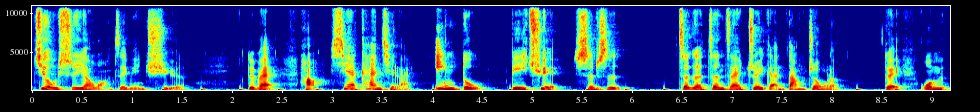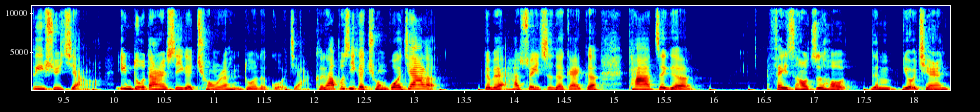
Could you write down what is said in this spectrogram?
就是要往这边去了，对不对？好，现在看起来印度的确是不是？这个正在追赶当中了，对，我们必须讲啊，印度当然是一个穷人很多的国家，可是它不是一个穷国家了，对不对？它税制的改革，它这个废钞之后，那有钱人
